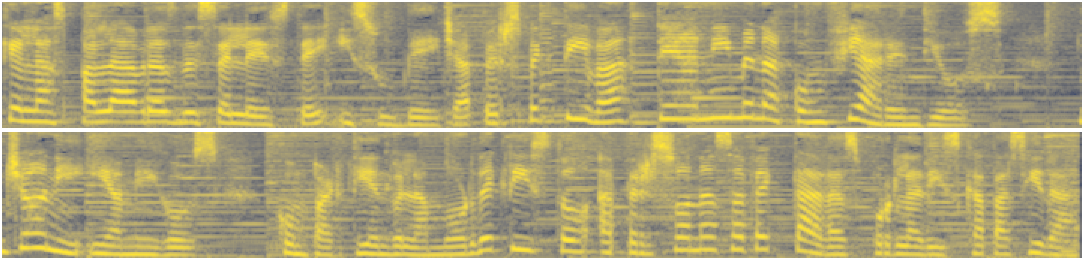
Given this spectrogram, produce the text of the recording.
que las palabras de Celeste y su bella perspectiva te animen a confiar en Dios. Johnny y amigos, compartiendo el amor de Cristo a personas afectadas por la discapacidad.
